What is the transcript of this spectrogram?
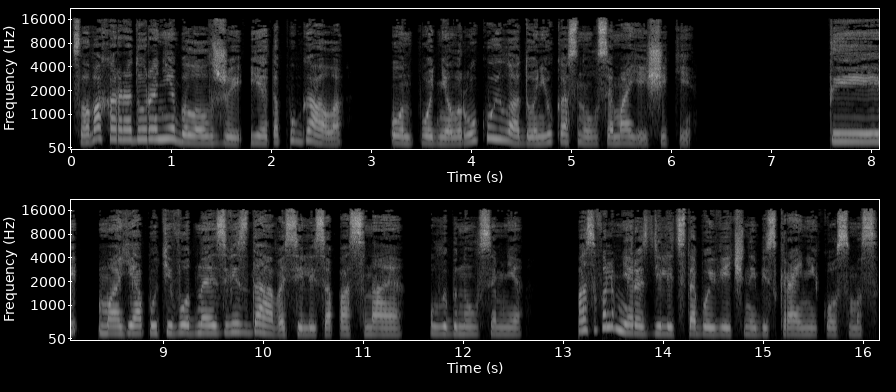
В словах Аррадора не было лжи, и это пугало. Он поднял руку и ладонью коснулся моей щеки. «Ты моя путеводная звезда, Василиса Пасная», — улыбнулся мне. «Позволь мне разделить с тобой вечный бескрайний космос».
